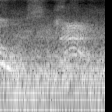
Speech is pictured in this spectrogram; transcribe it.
Oh.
